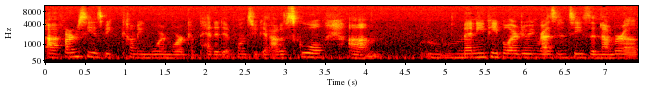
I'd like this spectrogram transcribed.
uh, pharmacy is becoming more and more competitive once you get out of school. Um, many people are doing residencies. The number of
